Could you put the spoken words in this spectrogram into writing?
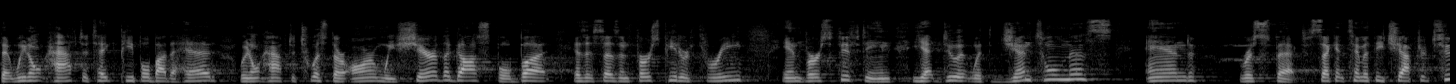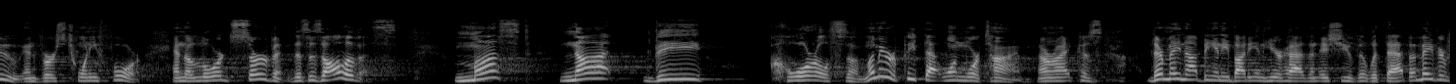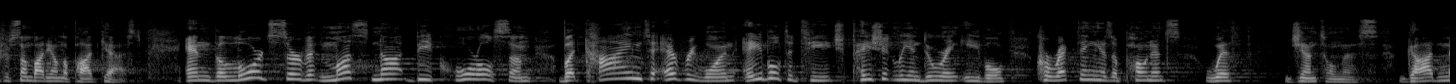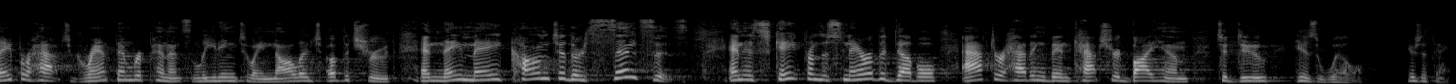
That we don't have to take people by the head. We don't have to twist their arm. We share the gospel, but as it says in 1 Peter 3 in verse 15, yet do it with gentleness and respect. 2 Timothy chapter 2 and verse 24. And the Lord's servant, this is all of us, must not be quarrelsome. Let me repeat that one more time, alright? Cause there may not be anybody in here has an issue with that, but maybe for somebody on the podcast. And the Lord's servant must not be quarrelsome, but kind to everyone, able to teach, patiently enduring evil, correcting his opponents with gentleness. God may perhaps grant them repentance leading to a knowledge of the truth and they may come to their senses and escape from the snare of the devil after having been captured by him to do his will. Here's the thing.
